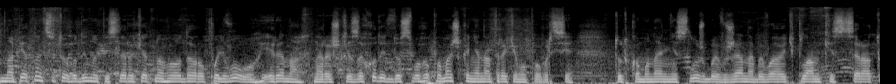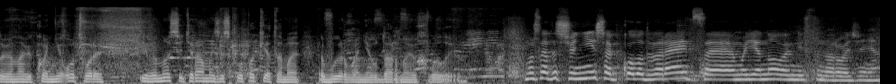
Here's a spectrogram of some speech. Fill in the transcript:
На 15-ту годину після ракетного удару по Львову Ірина нарешті заходить до свого помешкання на третьому поверсі. Тут комунальні служби вже набивають планки з циратою на віконні отвори і виносять рами зі склопакетами, вирвані ударною хвилею. Можна сказати, що ніша коло дверей це моє нове місце народження.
